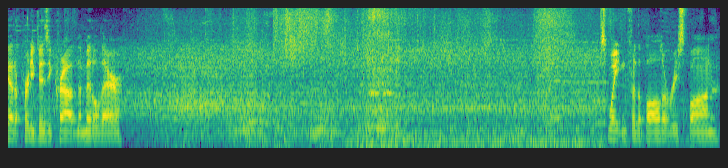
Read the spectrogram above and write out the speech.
Got a pretty busy crowd in the middle there. Just waiting for the ball to respawn.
